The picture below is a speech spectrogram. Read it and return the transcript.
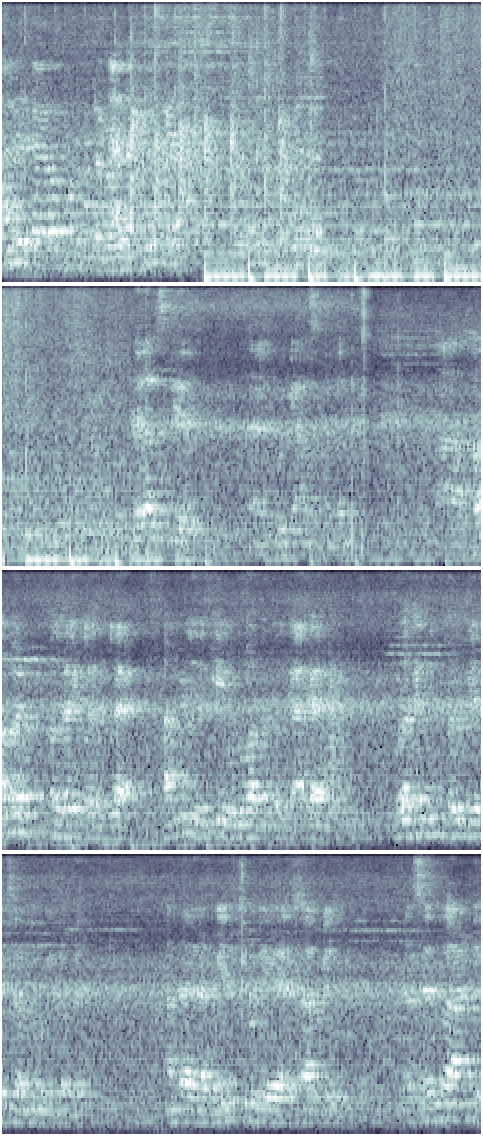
தமிழுக்காக பேராசிரியர் அஹ், ஞானசம்பந்தன். ஹார்வர்ட் பல்கலைக்கழகத்தில் தமிழ் இருக்கையை உருவாக்குவதற்காக உலகெங்கும் பெருமுயற்சி வந்து முடிந்தது அந்த முயற்சியுடைய சார்பில் சென்ற ஆண்டு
